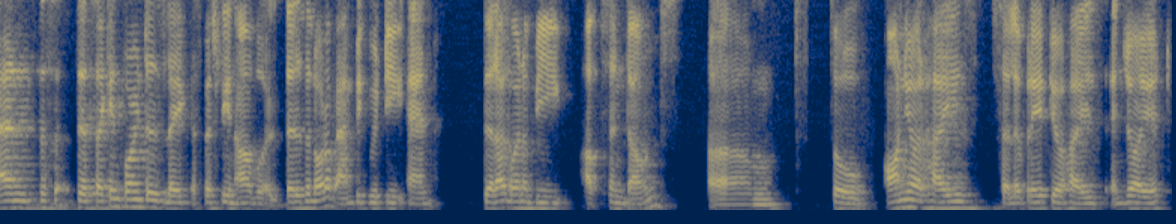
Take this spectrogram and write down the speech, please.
and the, the second point is like especially in our world there is a lot of ambiguity and there are going to be ups and downs um, so on your highs celebrate your highs enjoy it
